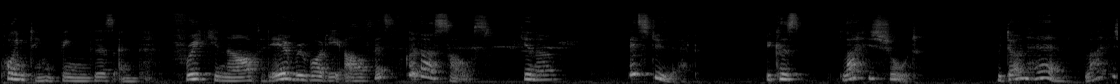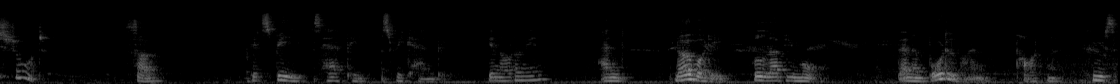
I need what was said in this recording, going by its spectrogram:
pointing fingers and freaking out at everybody else. Let's look at ourselves, you know. Let's do that. Because life is short. We don't have. Life is short. So let's be as happy as we can be. You know what I mean? And nobody will love you more than a borderline partner who's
